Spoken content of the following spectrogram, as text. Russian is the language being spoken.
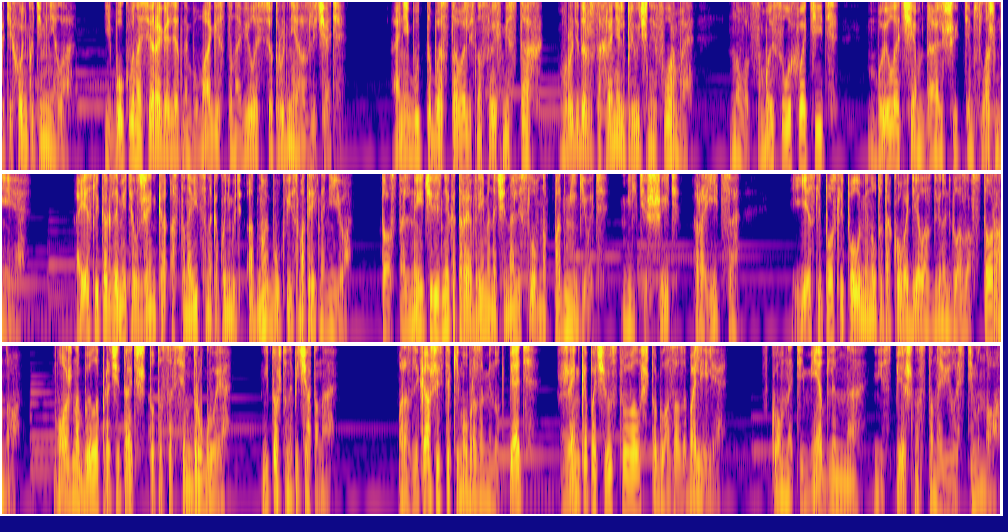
Потихоньку темнело, и буквы на серой газетной бумаге становилось все труднее различать. Они будто бы оставались на своих местах, вроде даже сохраняли привычные формы, но вот смысл ухватить было чем дальше, тем сложнее. А если, как заметил Женька, остановиться на какой-нибудь одной букве и смотреть на нее, то остальные через некоторое время начинали словно подмигивать, мельтешить, роиться. Если после полуминуты такого дела сдвинуть глаза в сторону, можно было прочитать что-то совсем другое, не то, что напечатано. Поразвлекавшись таким образом минут пять, Женька почувствовал, что глаза заболели. В комнате медленно, неспешно становилось темно.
